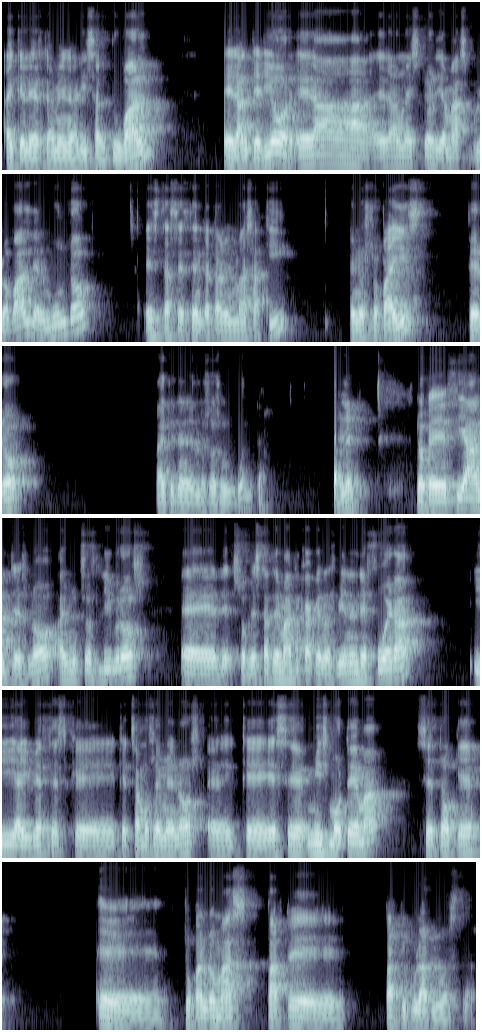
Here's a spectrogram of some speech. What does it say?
hay que leer también a Elizabeth Duval. El anterior era, era una historia más global del mundo, esta se centra también más aquí, en nuestro país, pero hay que tener los dos en cuenta. ¿vale? Lo que decía antes, ¿no? Hay muchos libros eh, sobre esta temática que nos vienen de fuera y hay veces que, echamos de menos eh, que ese mismo tema se toque eh, tocando más parte particular nuestra.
